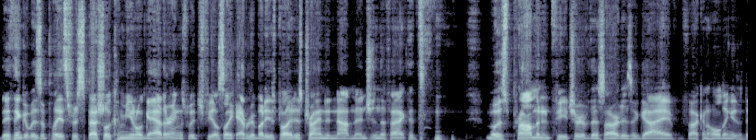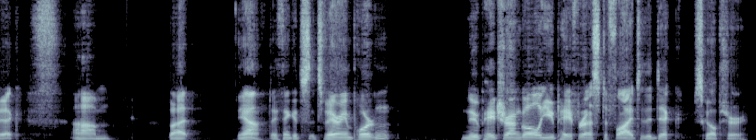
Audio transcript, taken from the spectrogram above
They think it was a place for special communal gatherings, which feels like everybody's probably just trying to not mention the fact that the most prominent feature of this art is a guy fucking holding his dick. Um, but yeah, they think it's it's very important. New Patreon goal: you pay for us to fly to the dick sculpture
